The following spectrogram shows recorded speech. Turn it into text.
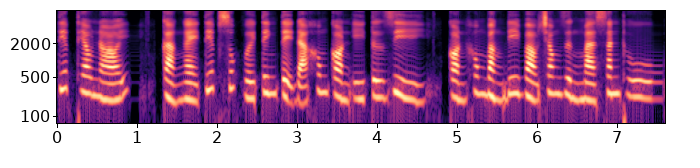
tiếp theo nói, cả ngày tiếp xúc với tinh tệ đã không còn ý tứ gì, còn không bằng đi vào trong rừng mà săn thú,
